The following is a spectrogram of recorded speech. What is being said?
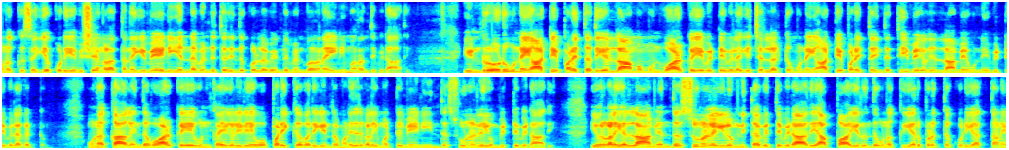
உனக்கு செய்யக்கூடிய விஷயங்கள் அத்தனையுமே நீ என்னவென்று தெரிந்து கொள்ள வேண்டும் என்பதனை நீ மறந்து விடாதே இன்றோடு உன்னை ஆட்டி படைத்தது எல்லாமும் உன் வாழ்க்கையை விட்டு விலகிச் செல்லட்டும். உன்னை ஆட்டி படைத்த இந்த தீமைகள் எல்லாமே உன்னை விட்டு விலகட்டும். உனக்காக இந்த வாழ்க்கையை உன் கைகளிலே ஒப்படைக்க வருகின்ற மனிதர்களை மட்டுமே நீ இந்த சூழ்நிலையும் விட்டு விடாதே. இவர்களை எல்லாம் எந்த சூழ்நிலையிலும் நீ தவிர்த்து விடாதே. அப்பா இருந்து உனக்கு ஏற்படுத்தக்கூடிய அத்தனை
